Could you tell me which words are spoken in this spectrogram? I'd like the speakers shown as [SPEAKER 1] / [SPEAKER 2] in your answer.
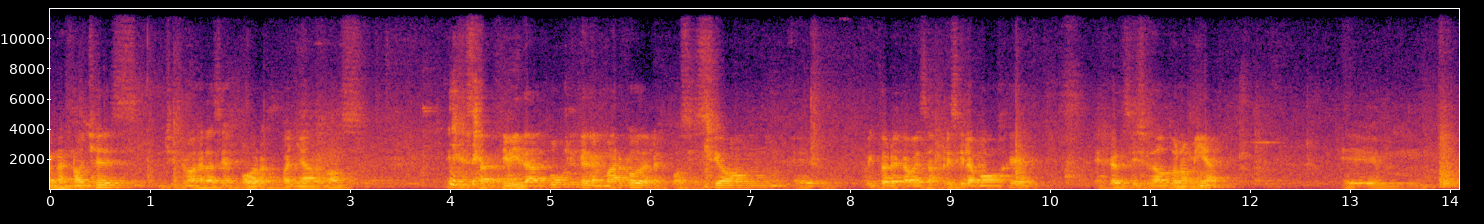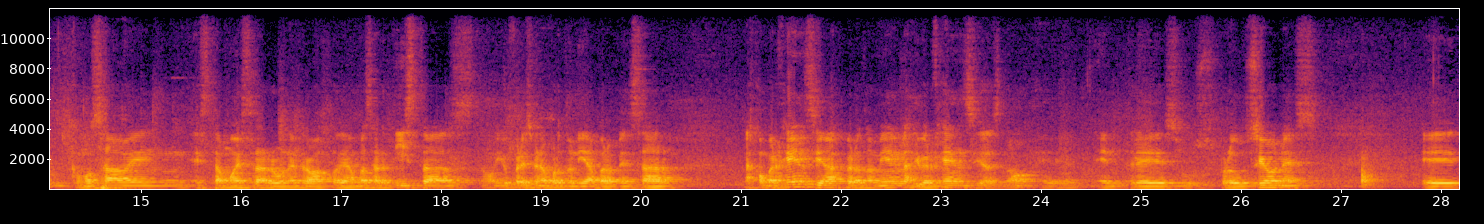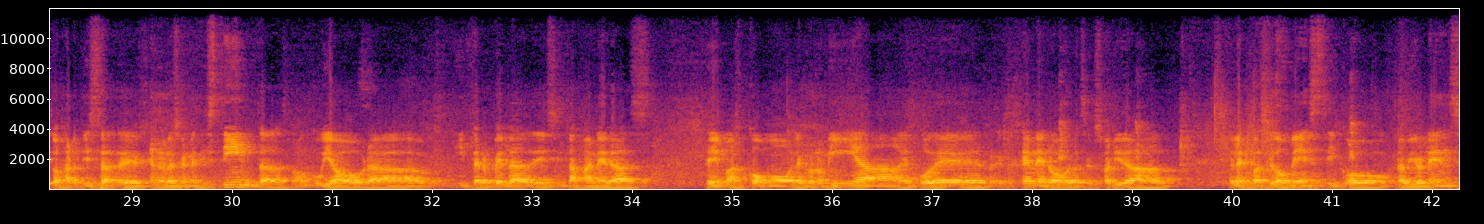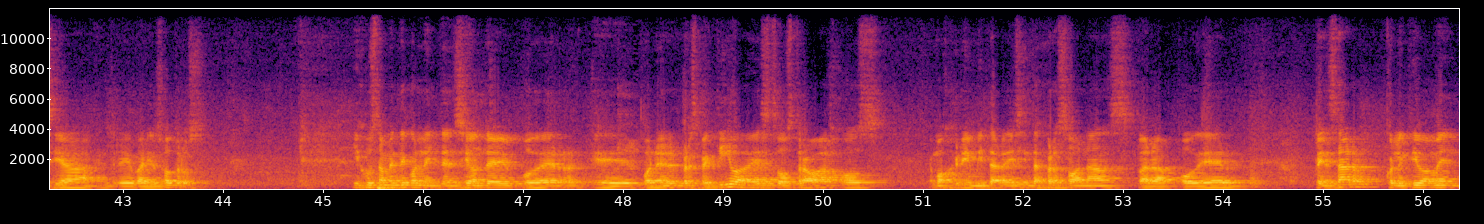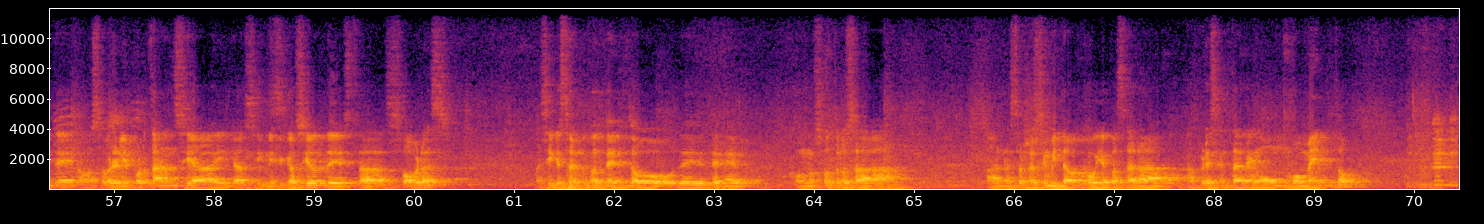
[SPEAKER 1] Buenas noches, muchísimas gracias por acompañarnos en esta actividad pública en el marco de la exposición eh, Victoria Cabezas, Priscila Monge, Ejercicios de Autonomía. Eh, como saben, esta muestra reúne el trabajo de ambas artistas y ofrece una oportunidad para pensar las convergencias, pero también las divergencias eh, entre sus producciones eh, dos artistas de generaciones distintas, cuya obra interpela de distintas maneras temas como la economía, el poder, el género, la sexualidad, el espacio doméstico, la violencia, entre varios otros. Y justamente con la intención de poder eh, poner en perspectiva estos trabajos, hemos querido invitar a distintas personas para poder pensar colectivamente sobre la importancia y la significación de estas obras. Así que estoy muy contento de tener con nosotros a, nuestros tres invitados que voy a pasar a, presentar en un momento.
